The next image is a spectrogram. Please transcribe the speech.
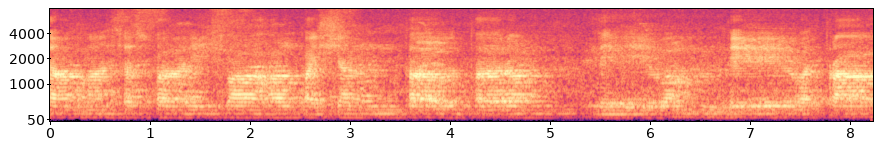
तमसस्परि स्वाहा देवत्रा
